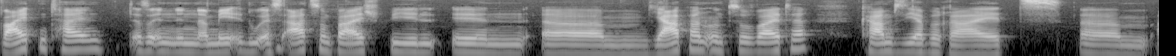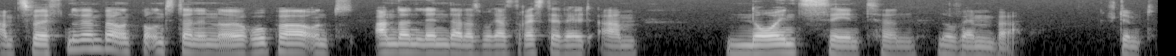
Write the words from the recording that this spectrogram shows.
weiten Teilen, also in den USA zum Beispiel, in ähm, Japan und so weiter, kam sie ja bereits ähm, am 12. November und bei uns dann in Europa und anderen Ländern, also im ganzen Rest der Welt, am 19. November. Stimmt.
